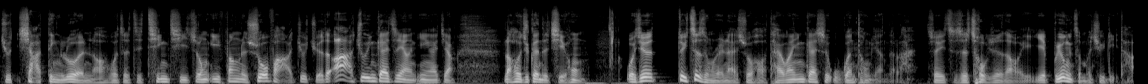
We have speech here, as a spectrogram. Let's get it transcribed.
就下定论，然后或者只听其中一方的说法，就觉得啊，就应该这样，应该这样，然后就跟着起哄。我觉得对这种人来说，哈，台湾应该是无关痛痒的啦，所以只是凑热闹而已，也不用怎么去理他。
